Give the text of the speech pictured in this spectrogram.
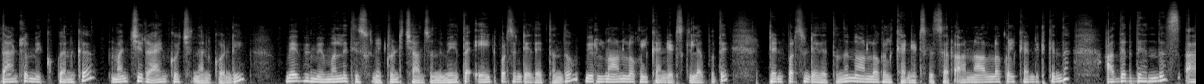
దాంట్లో మీకు కనుక మంచి ర్యాంక్ వచ్చిందనుకోండి మేబీ మిమ్మల్ని తీసుకునేటువంటి ఛాన్స్ ఉంది. మిగతా ఎయిట్ పర్సెంట్ ఏదైతే ఉందో మీరు నాన్ లోకల్ క్యాండిడేట్స్కి లేకపోతే టెన్ పర్సెంట్ ఏదైతే ఉందో నాన్ లోకల్ క్యాండిడేట్స్కి ఇస్తారు ఆ నాన్ లోకల్ క్యాండిడేట్ కింద అదర్ దెన్ దస్ ఆ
